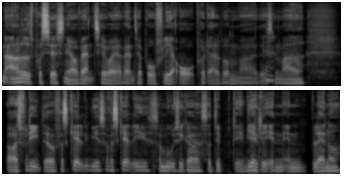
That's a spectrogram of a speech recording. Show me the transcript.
en anderledes proces, end jeg var vant til, hvor jeg er vant til at bruge flere år på et album, og det er Ja. sådan meget... Og også fordi det er jo forskellige, vi er så forskellige som musikere, så det, det er virkelig en, en blandet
